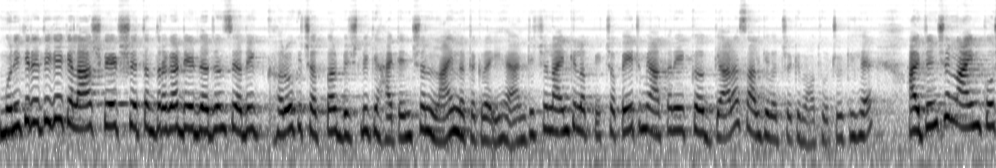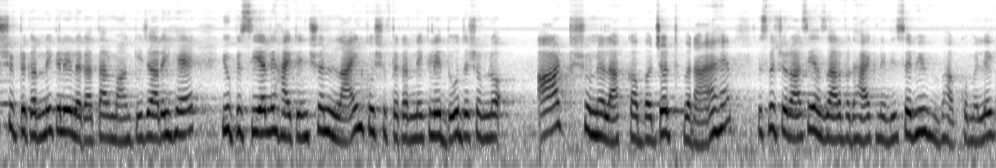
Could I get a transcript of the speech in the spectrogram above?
मुनिकीरेती के कैलाश गेट क्षेत्र अंतर्गत डेढ़ दर्जन से अधिक घरों की छत पर बिजली की हाईटेंशन लाइन लटक रही है। हाईटेंशन लाइन की चपेट में आकर एक 11 साल के बच्चे की मौत हो चुकी है। हाईटेंशन लाइन को शिफ्ट करने के लिए लगातार मांग की जा रही है। यूपीसीएल ने हाईटेंशन लाइन को शिफ्ट करने के लिए दो दशमलव आठ शून्य लाख का बजट बनाया है। इसमें चौरासी हज़ार विधायक निधि से भी विभाग को मिले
